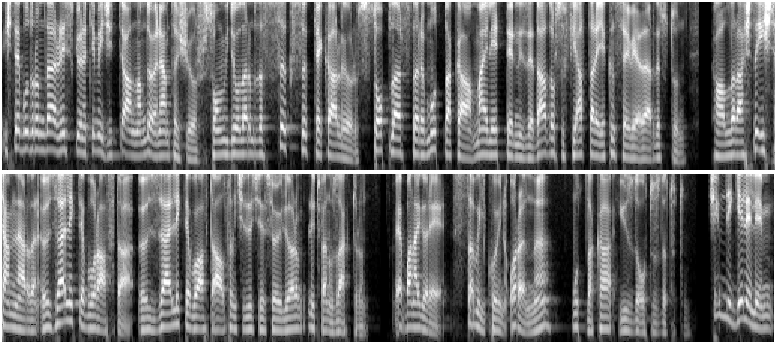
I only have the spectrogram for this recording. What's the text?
İşte bu durumda risk yönetimi ciddi anlamda önem taşıyor. Son videolarımızda sık sık tekrarlıyoruz. Stop loss'ları mutlaka maliyetlerinizde daha doğrusu fiyatlara yakın seviyelerde tutun. Kaldıraçlı işlemlerden özellikle bu hafta, özellikle bu hafta altını çize çize söylüyorum lütfen uzak durun. Ve bana göre stabil coin oranını mutlaka %30'da tutun. Şimdi gelelim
